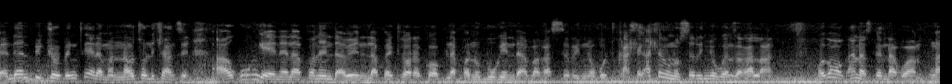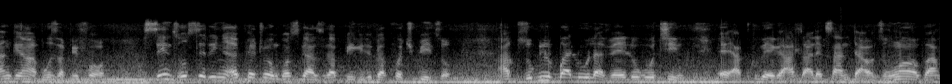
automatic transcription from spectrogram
And then picture bengicela mani nawuthola i-chance akungene lapha endaweni lapha ecloracop lapha nobuka indaba kaserinyo ukuthi kahle kahle unoserinyo kwenzakalani. Ngoba ngoku-understanda kwami ngangike ngabuza before. Since userinyo ephethwe unkosikazi kacoach pitso akuzukuba lula vele ukuthi eh, aqhubeke adlale ku-sundowns ngoba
